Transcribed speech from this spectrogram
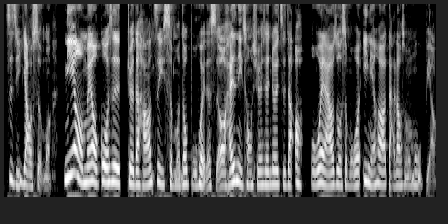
自己要什么。你有没有过是觉得好像自己什么都不会的时候？还是你从学生就会知道哦，我未来要做什么，我一年后要达到什么目标？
